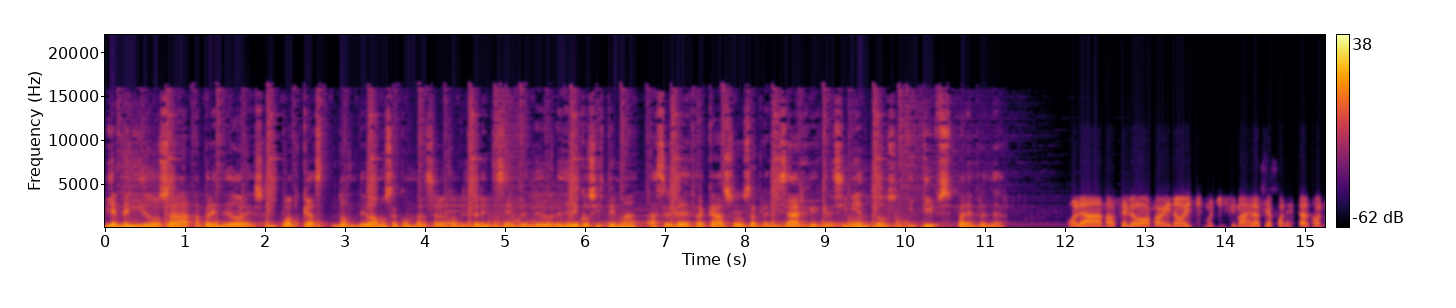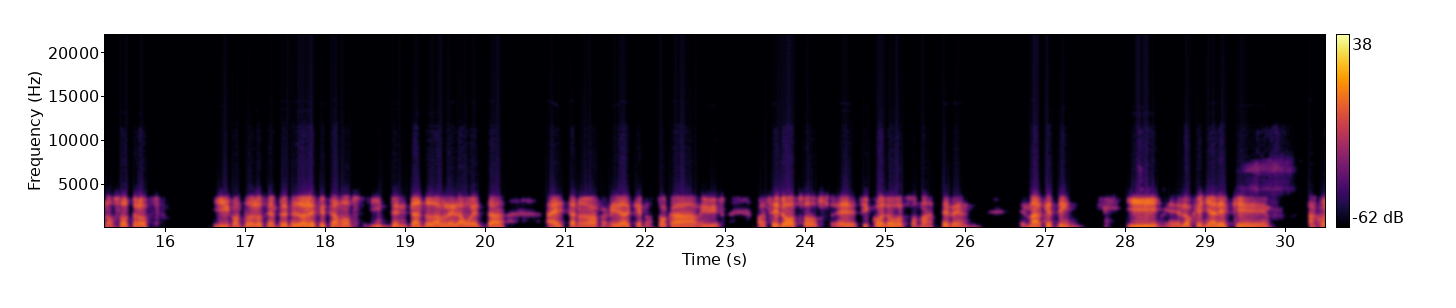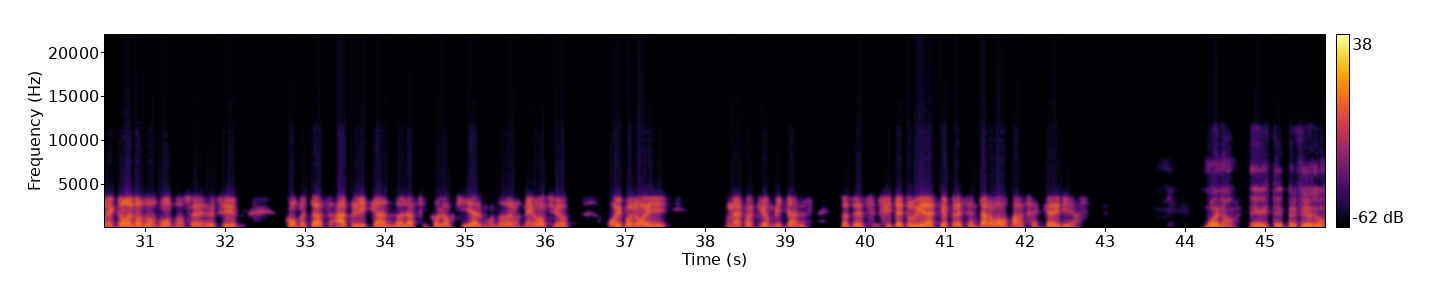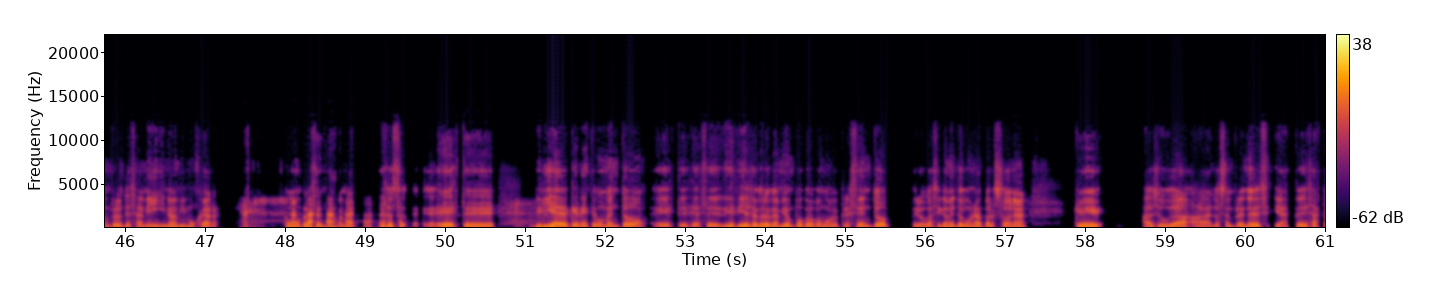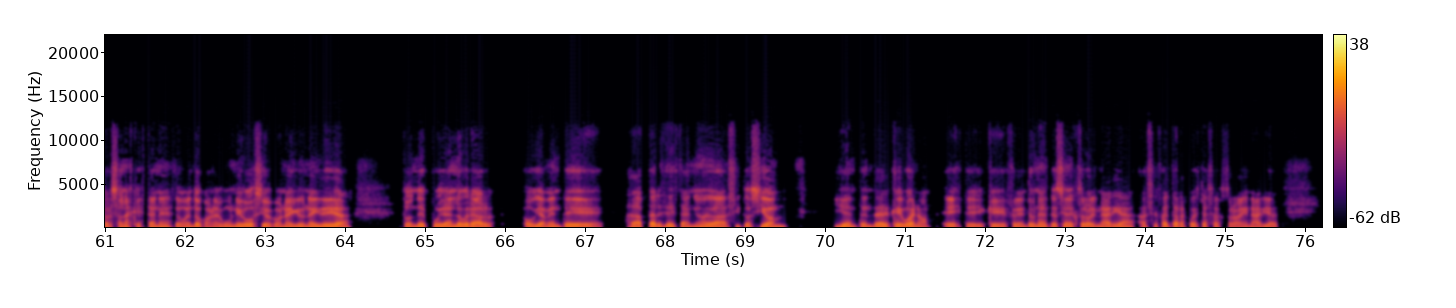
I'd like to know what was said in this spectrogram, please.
Bienvenidos a Aprendedores, un podcast donde vamos a conversar con diferentes emprendedores del ecosistema acerca de fracasos, aprendizajes, crecimientos y tips para emprender. Hola Marcelo Rabinovich, muchísimas gracias por estar con nosotros y con todos los emprendedores que estamos intentando darle la vuelta a esta nueva realidad que nos toca vivir. Marcelo, sos eh, psicólogo, sos máster en, en marketing, y eh, lo genial es que has conectado los dos mundos, es decir, cómo estás aplicando la psicología al mundo de los negocios, hoy por hoy una cuestión vital. Entonces, si te tuvieras que presentar vos, Marce, ¿qué dirías? Bueno, este, prefiero que vos me preguntes a mí y no a mi mujer cómo presentarme. Eso este, diría que en este momento, este, desde hace 10 días yo creo que cambió un poco cómo me presento, pero básicamente como una persona que ayuda a los emprendedores y a esas personas que están en este momento con algún negocio, con alguna idea, donde puedan lograr, obviamente, adaptarse a esta nueva situación y entender que, bueno, este, que frente a una situación extraordinaria hace falta respuestas extraordinarias.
